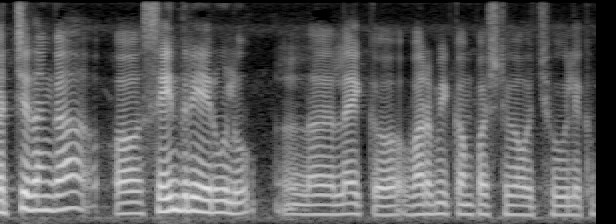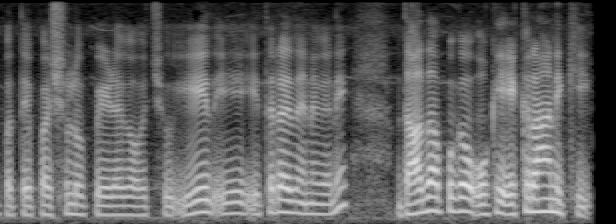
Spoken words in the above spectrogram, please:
ఖచ్చితంగా సేంద్రియ ఎరువులు లైక్ వర్మి కంపోస్ట్ కావచ్చు లేకపోతే పశువుల పేడ కావచ్చు ఏ ఇతరదైనా కానీ దాదాపుగా ఒక ఎకరానికి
